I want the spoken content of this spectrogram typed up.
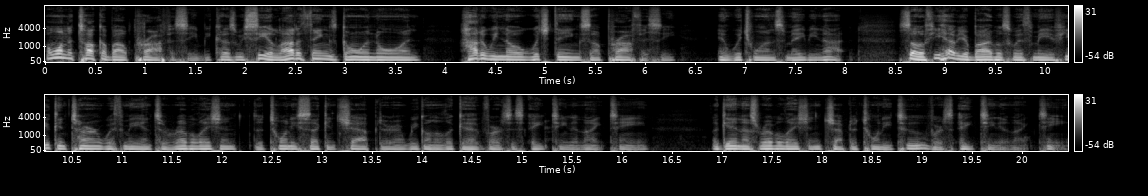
I want to talk about prophecy because we see a lot of things going on. How do we know which things are prophecy and which ones maybe not? So, if you have your Bibles with me, if you can turn with me into Revelation, the 22nd chapter, and we're going to look at verses 18 and 19. Again, that's Revelation chapter 22, verse 18 and 19.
